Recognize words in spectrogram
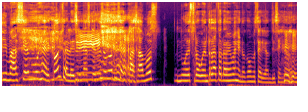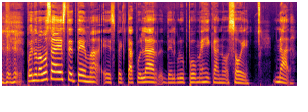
Y más es mujer, contrale. Si Sí. las que no somos pasamos nuestro buen rato, no me imagino cómo sería un diseñador. Pues nos vamos a este tema espectacular del grupo mexicano Zoe. Nada.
